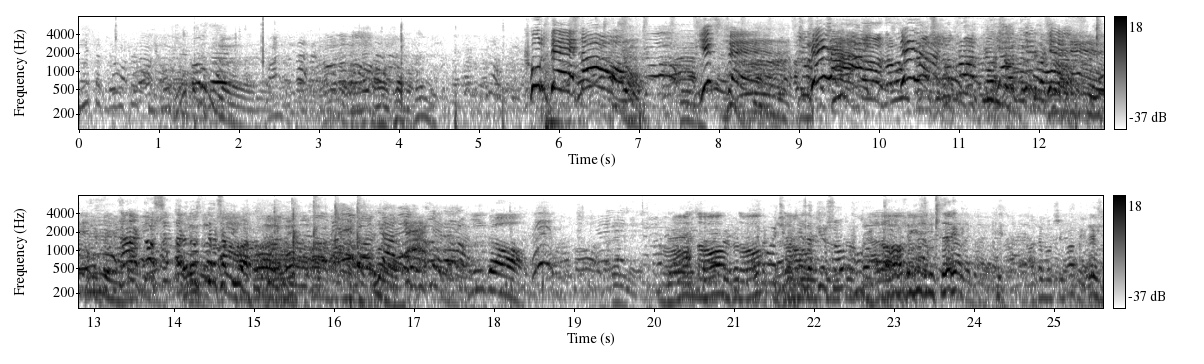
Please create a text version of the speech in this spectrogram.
Nie tak delikatnie. Kurde, no! Jeszcze! Strzelaj! Tak, doszedł tak do Pierwsza piła, to. Igo! No, no, no, za no. pierwszą. No, widzisz Lucek? to był przykłady. To jest.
